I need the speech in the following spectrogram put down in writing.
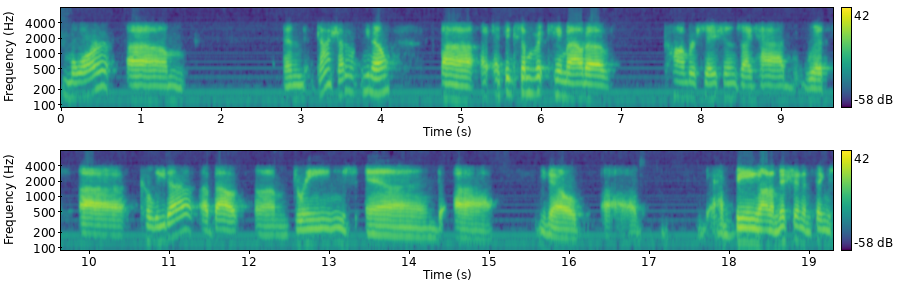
more. Um, and gosh, I don't, you know, uh, I, I think some of it came out of conversations I had with uh, Kellita about um, dreams and, uh, you know, uh, being on a mission and things,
